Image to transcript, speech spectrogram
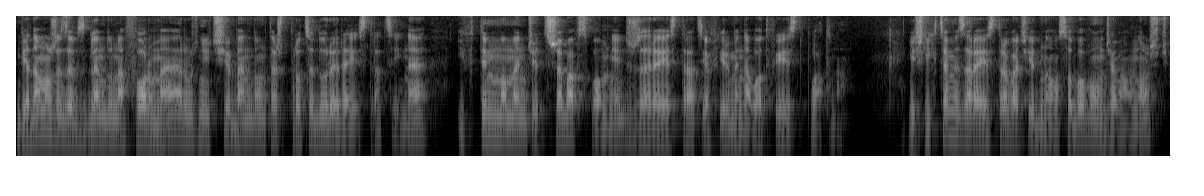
Wiadomo, że ze względu na formę różnić się będą też procedury rejestracyjne i w tym momencie trzeba wspomnieć, że rejestracja firmy na Łotwie jest płatna. Jeśli chcemy zarejestrować jednoosobową działalność,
